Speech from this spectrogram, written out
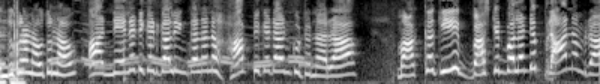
ఎందుకురా నవ్వుతున్నావు? ఆ నేనే టికెట్ కాదు ఇంకా నన్ను హాఫ్ టికెట్ అనుకుంటున్నారా? మా అక్కకి బాస్కెట్ బాల్ అంటే ప్రాణం రా.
